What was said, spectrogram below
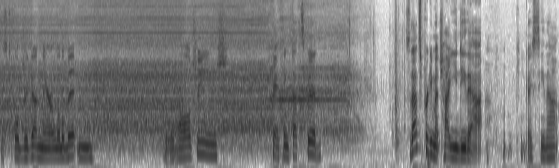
Just hold your gun there a little bit and It will all change. Okay, I think that's good. So that's pretty much how you do that. Can you guys see that?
